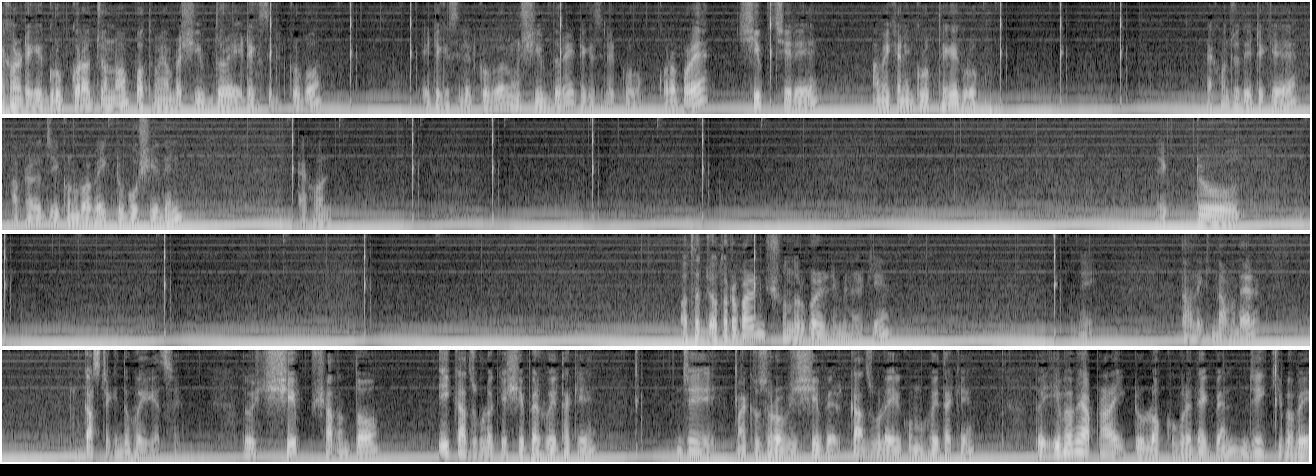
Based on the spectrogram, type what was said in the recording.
এখন এটাকে গ্রুপ করার জন্য প্রথমে আমরা শিপ ধরে এটাকে সিলেক্ট করব। এটাকে সিলেক্ট করব এবং শিপ ধরে এটাকে সিলেক্ট করব। করার পরে শিপ ছেড়ে আমি এখানে গ্রুপ থেকে গ্রুপ এখন যদি এটাকে আপনারা যে কোনোভাবে একটু বসিয়ে দিন। এখন একটু অর্থাৎ যতটা পারেন সুন্দর করে নেবেন আর কি। তাহলে কিন্তু আমাদের কাজটা কিন্তু হয়ে গেছে। তো শেপ সাধারণত এই কাজগুলোকে শেপের হয়ে থাকে, যে মাইক্রোসফট অফিস শেপের কাজগুলো এরকম হয়ে থাকে। তো এইভাবে আপনারা একটু লক্ষ্য করে দেখবেন যে কীভাবে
